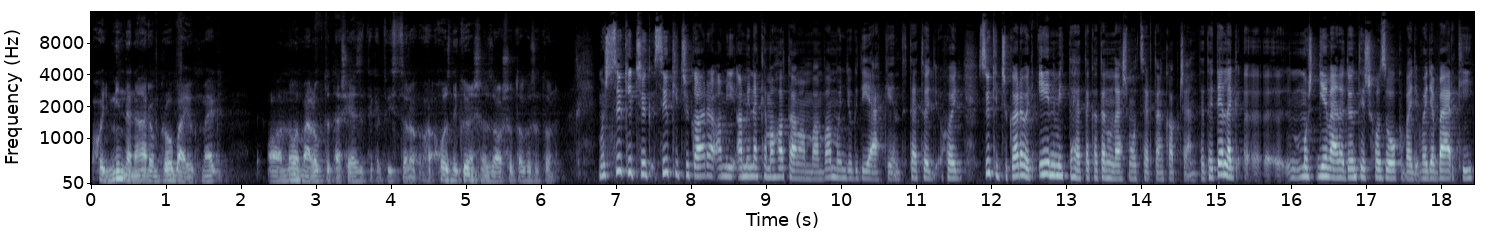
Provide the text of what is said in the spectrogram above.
hogy minden áron próbáljuk meg a normál oktatási helyzeteket visszahozni, különösen az alsó tagozaton. Most szűkítsük, szűkítsük arra, ami, ami nekem a hatalmamban van, mondjuk diákként. Tehát, hogy, hogy szűkítsük arra, hogy én mit tehetek a tanulásmódszertan kapcsán. Tehát, hogy tényleg most nyilván a döntéshozók, vagy, vagy a bárki,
